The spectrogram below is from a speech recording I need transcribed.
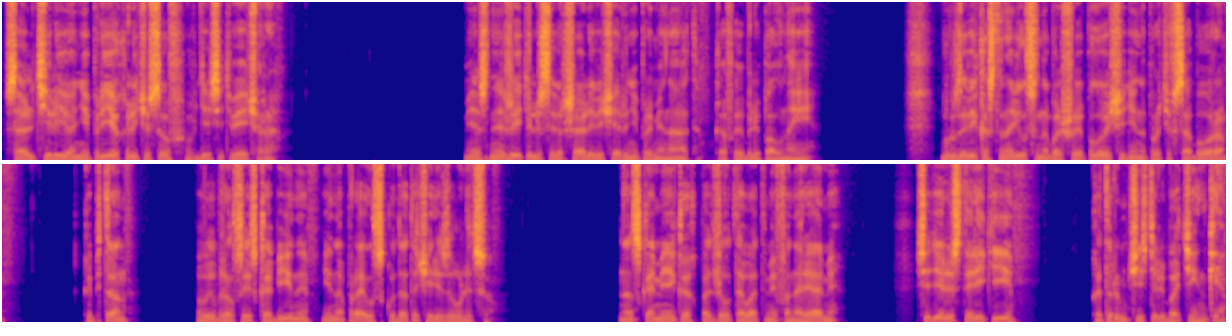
В Сальтилью они приехали часов в десять вечера. Местные жители совершали вечерний променад, кафе были полны. Грузовик остановился на большой площади напротив собора. Капитан выбрался из кабины и направился куда-то через улицу. На скамейках под желтоватыми фонарями сидели старики, которым чистили ботинки.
